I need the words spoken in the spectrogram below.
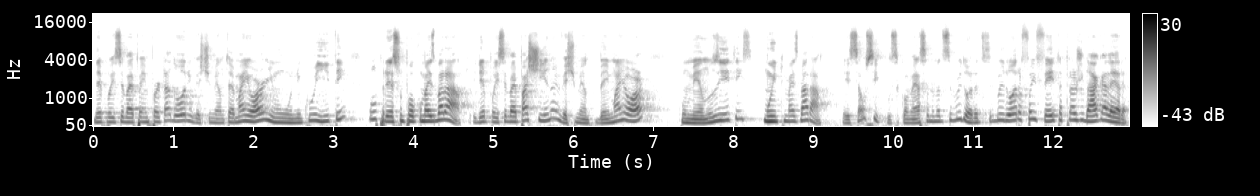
Depois você vai para a importadora, o investimento é maior em um único item, o preço um pouco mais barato. E depois você vai para a China, investimento bem maior, com menos itens, muito mais barato. Esse é o ciclo. Você começa numa distribuidora. A distribuidora foi feita para ajudar a galera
